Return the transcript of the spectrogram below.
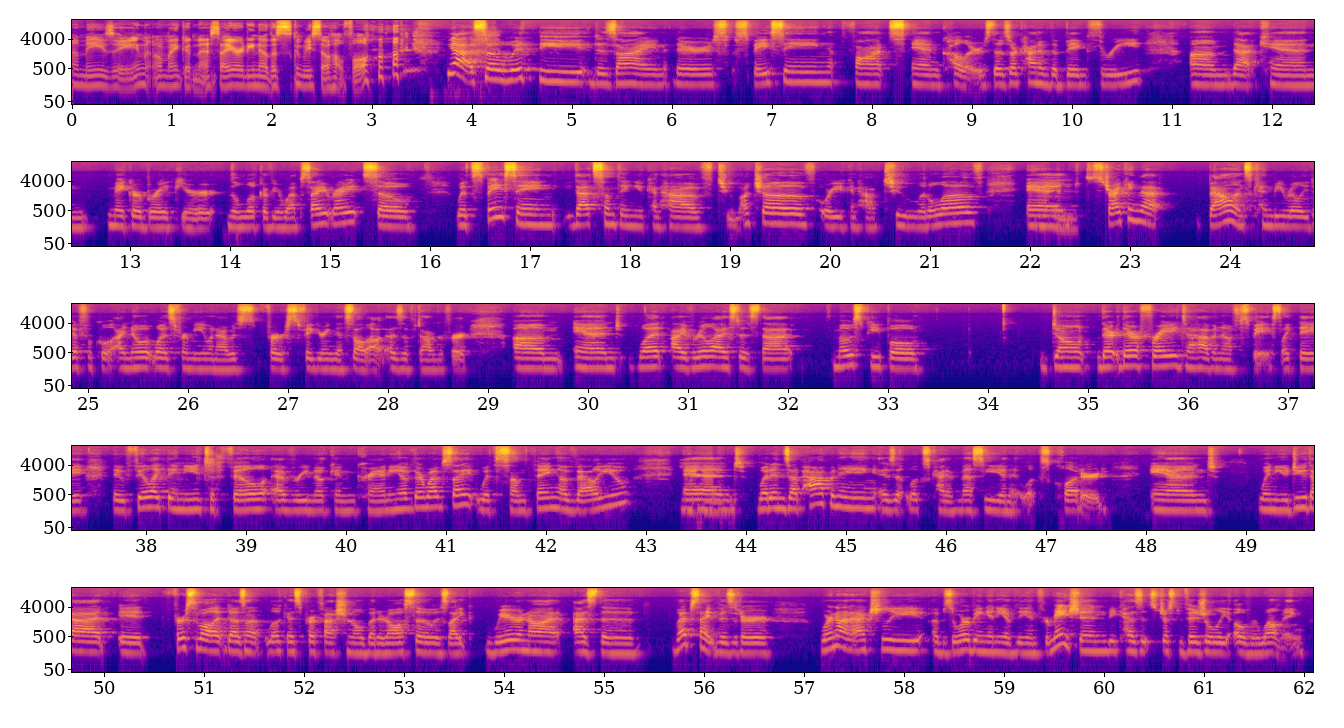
Amazing. Oh my goodness. I already know this is going to be so helpful. yeah. So, with the design, there's spacing, fonts, and colors. Those are kind of the big three um, that can make or break your the look of your website, right? So, with spacing, that's something you can have too much of or you can have too little of. And mm. striking that balance can be really difficult. I know it was for me when I was first figuring this all out as a photographer. Um, and what I've realized is that most people don't they're they're afraid to have enough space like they they feel like they need to fill every nook and cranny of their website with something of value mm-hmm. and what ends up happening is it looks kind of messy and it looks cluttered and when you do that it first of all, it doesn't look as professional, but it also is like we're not, as the website visitor, we're not actually absorbing any of the information because it's just visually overwhelming.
